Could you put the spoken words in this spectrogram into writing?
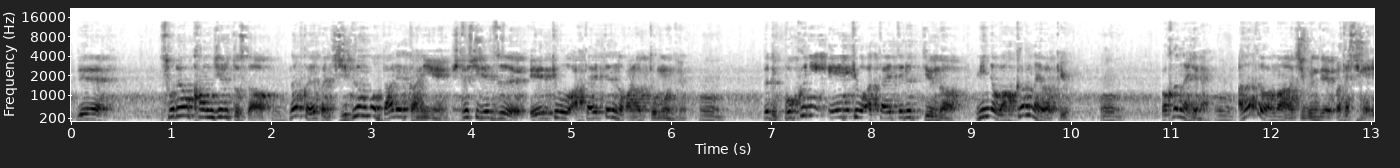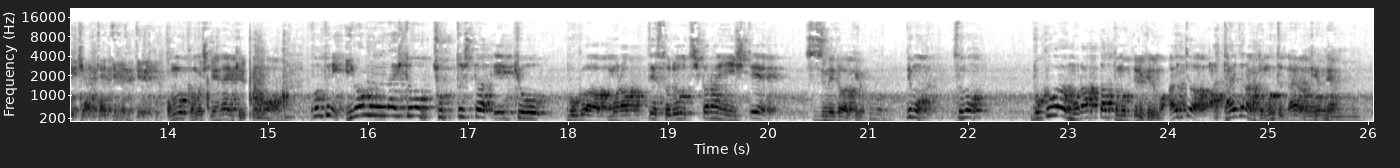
うんで、それを感じるとさ、なんかやっぱ自分も誰かに人知れず影響を与えてるのかなって思うのよ。うん。だって僕に影響を与えてるっていうのはみんなわかんないわけよ。うん。わかんないじゃない、うんあなたはまあ自分で私が影響を与えてるって思うかもしれないけれども、本当にいろんな人のちょっとした影響を僕はもらって、それを力にして進めたわけよ。うでも、その、僕はもらったって思ってるけども、相手は与えたなんて思ってないわけよね。うん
